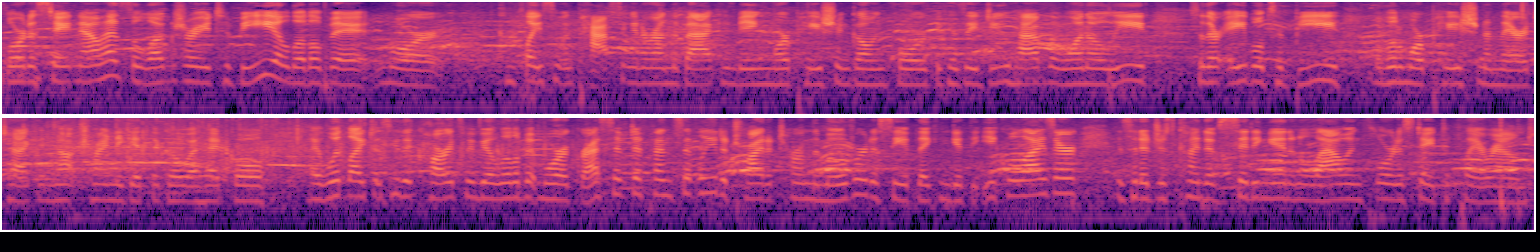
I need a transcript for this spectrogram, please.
Florida State now has the luxury to be a little bit more complacent with passing it around the back and being more patient going forward because they do have the 1-0 lead. So they're able to be a little more patient in their attack and not trying to get the go-ahead goal. I would like to see the Cards maybe a little bit more aggressive defensively to try to turn them over to see if they can get the equalizer instead of just kind of sitting in and allowing Florida State to play around.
